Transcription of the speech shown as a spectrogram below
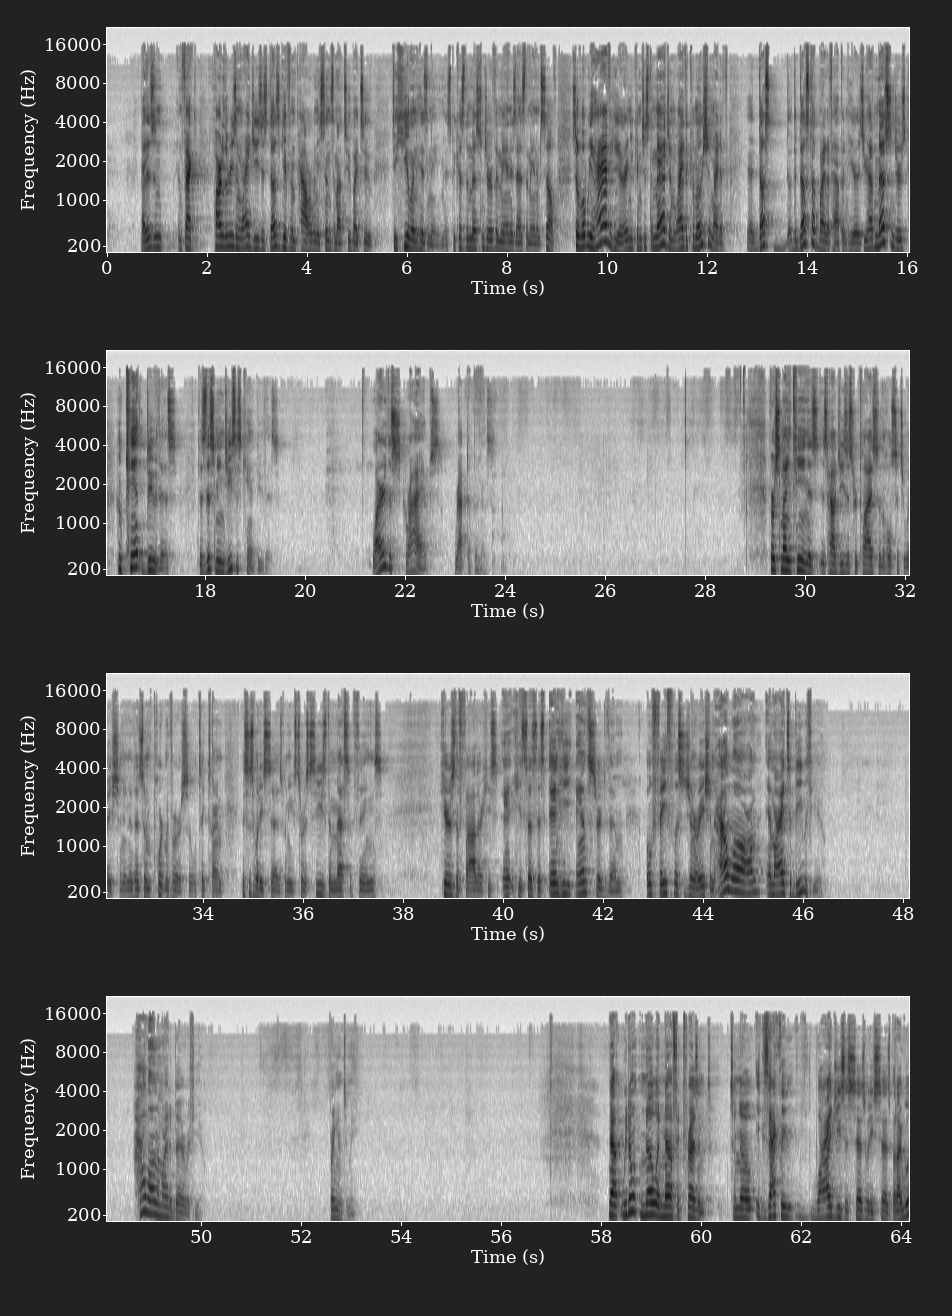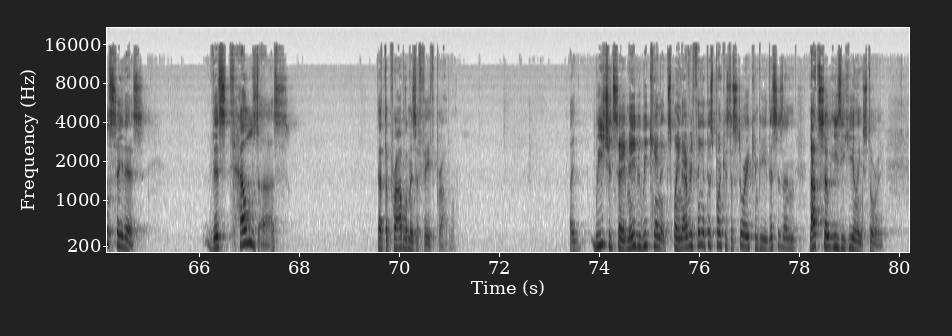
That isn't, in fact, part of the reason why Jesus does give them power when he sends them out two by two to heal in his name is because the messenger of the man is as the man himself. So what we have here, and you can just imagine why the commotion might have, uh, dust, the dust up might have happened here, is you have messengers who can't do this. Does this mean Jesus can't do this? Why are the scribes wrapped up in this? Verse 19 is, is how Jesus replies to the whole situation, and it's an important verse, so we'll take time. This is what he says when he sort of sees the mess of things. Here's the Father. He's, he says this, and he answered them, O faithless generation, how long am I to be with you? How long am I to bear with you? Bring him to me. Now, we don't know enough at present to know exactly why Jesus says what he says, but I will say this. This tells us that the problem is a faith problem. Like, we should say maybe we can't explain everything at this point because the story can be this is a not so easy healing story.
